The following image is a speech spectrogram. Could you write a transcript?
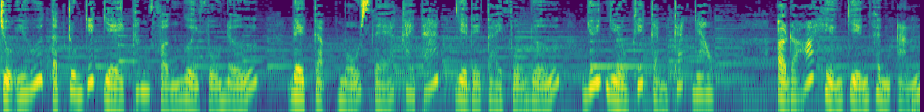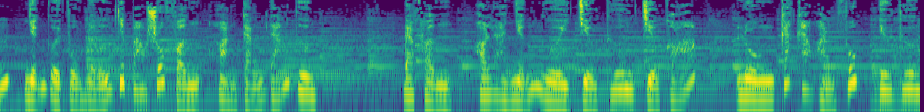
chủ yếu tập trung viết về thân phận người phụ nữ, đề cập mổ xẻ khai thác về đề tài phụ nữ dưới nhiều khía cạnh khác nhau. Ở đó hiện diện hình ảnh những người phụ nữ với bao số phận, hoàn cảnh đáng thương. Đa phần họ là những người chịu thương, chịu khó, luôn khát khao hạnh phúc, yêu thương.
